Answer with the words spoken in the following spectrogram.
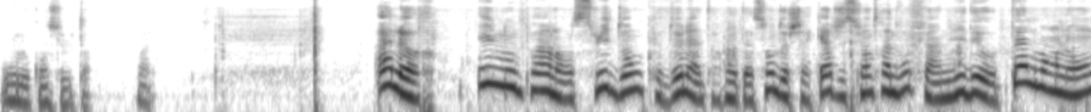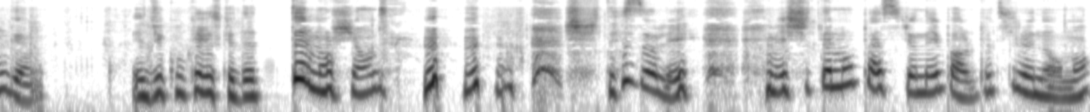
ou le consultant. Voilà. Alors, il nous parle ensuite donc de l'interprétation de chaque carte. Je suis en train de vous faire une vidéo tellement longue et du coup qui risque d'être tellement chiante. je suis désolée, mais je suis tellement passionnée par le petit Lenormand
